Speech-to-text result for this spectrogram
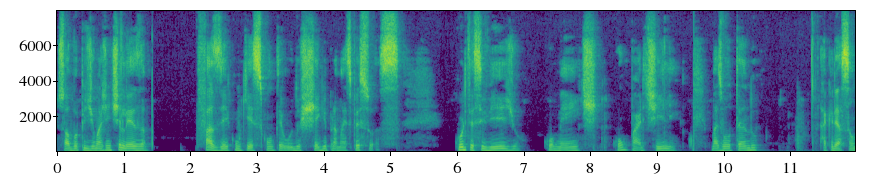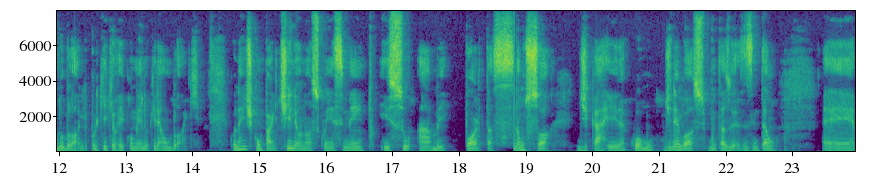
Só vou pedir uma gentileza, fazer com que esse conteúdo chegue para mais pessoas. Curta esse vídeo, comente, compartilhe, mas voltando à criação do blog, por que, que eu recomendo criar um blog? Quando a gente compartilha o nosso conhecimento, isso abre portas, não só de carreira, como de negócio, muitas vezes. Então, é,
